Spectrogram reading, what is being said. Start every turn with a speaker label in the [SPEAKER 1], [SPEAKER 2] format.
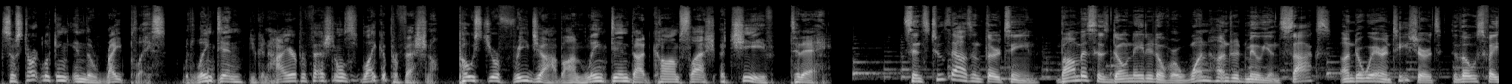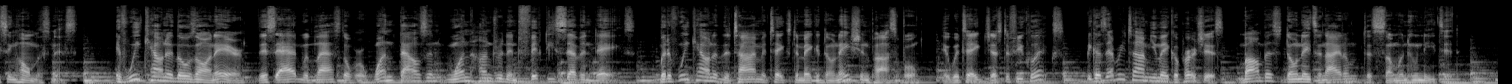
[SPEAKER 1] So start looking in the right place. With LinkedIn, you can hire professionals like a professional. Post your free job on linkedin.com slash achieve today.
[SPEAKER 2] Since 2013, Bombas has donated over 100 million socks, underwear, and T-shirts to those facing homelessness. If we counted those on air, this ad would last over 1,157 days. But if we counted the time it takes to make a donation possible, it would take just a few clicks. Because every time you make a purchase, Bombas donates an item to someone who needs it.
